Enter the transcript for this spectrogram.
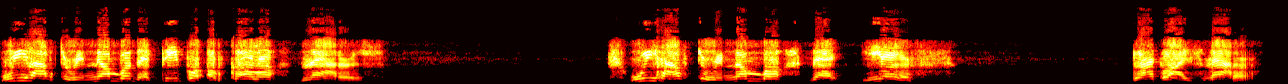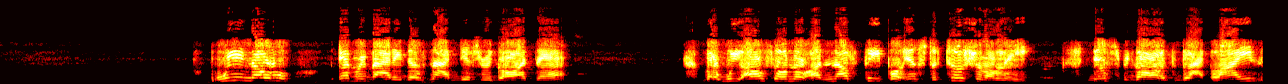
We have to remember that people of color matters. We have to remember that, yes, Black Lives Matter. We know everybody does not disregard that. But we also know enough people institutionally disregards black lives.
